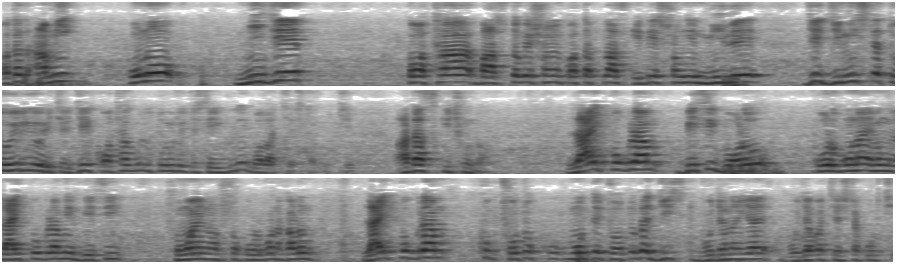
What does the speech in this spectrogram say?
অর্থাৎ আমি কোনো নিজের কথা, বাস্তবের সঙ্গে কথা প্লাস এদের সঙ্গে মিলে যে জিনিসটা তৈরি হয়েছে, যে কথাগুলো তৈরি হয়েছে, সেইগুলোই বলার চেষ্টা করছি। আদার্স কিছু নয়। লাইভ প্রোগ্রাম বেশি বড় করব না এবং লাইভ প্রোগ্রামে বেশি সময় নষ্ট করব না। কারণ লাইভ প্রোগ্রাম খুব ছোট মধ্যে যতটা জিস্ট বোঝানো যায়, বোঝাবার চেষ্টা করছি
